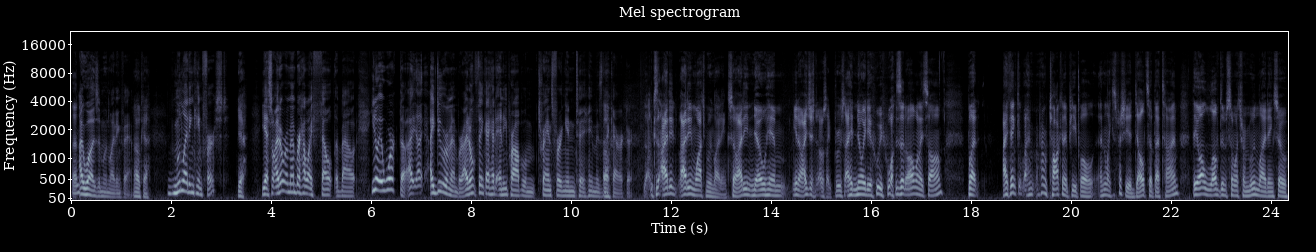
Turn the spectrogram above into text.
then? i was a moonlighting fan okay. moonlighting came first Yeah. Yeah, so I don't remember how I felt about. You know, it worked though. I I, I do remember. I don't think I had any problem transferring into him as that Oh. character. Uh, because I didn't I didn't watch Moonlighting, so I didn't know him. You know, I just I was like Bruce. I had no idea who he was at all when I saw him, but I think I remember talking to people and like especially adults at that time, they all loved him so much for Moonlighting. So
